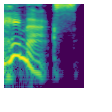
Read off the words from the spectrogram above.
Hey, Max.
